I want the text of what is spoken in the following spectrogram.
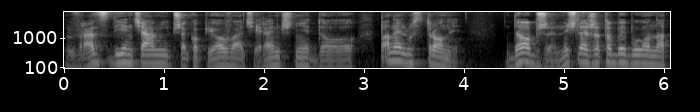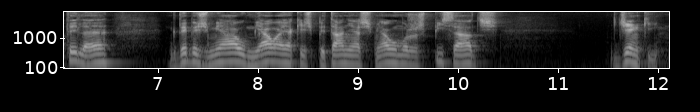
wraz z zdjęciami przekopiować ręcznie do panelu strony. Dobrze, myślę, że to by było na tyle. Gdybyś miał, miała jakieś pytania, śmiało możesz pisać. Dzięki.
